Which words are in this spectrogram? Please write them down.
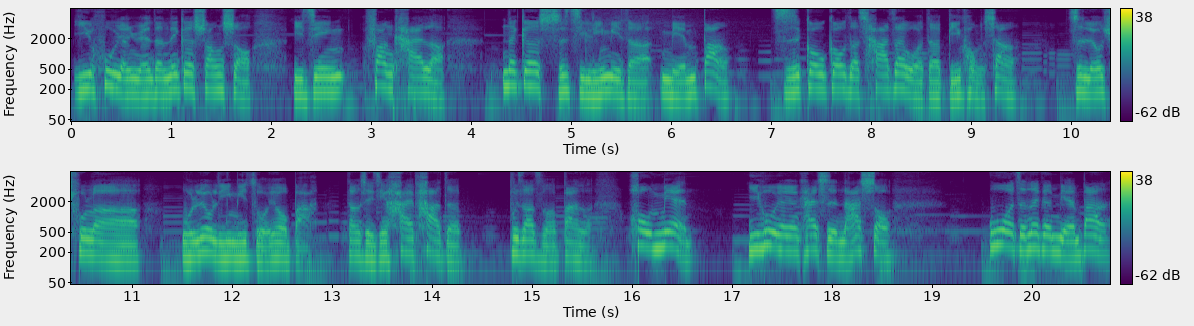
医护人员的那个双手已经放开了，那个十几厘米的棉棒直勾勾的插在我的鼻孔上，只流出了五六厘米左右吧。当时已经害怕的不知道怎么办了，后面医护人员开始拿手。握着那个棉棒，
